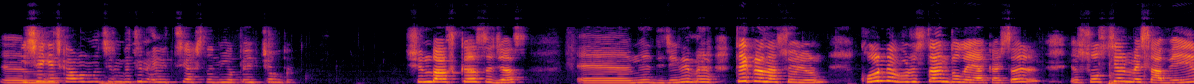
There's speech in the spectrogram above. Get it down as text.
Ee, İşe geç kalmamız için bütün ev ihtiyaçlarını yapıp çabuk. Şimdi askı asacağız. Ee, ne diyecektim? Ee, tekrardan söylüyorum. Koronavirüsten dolayı arkadaşlar e, sosyal mesafeyi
